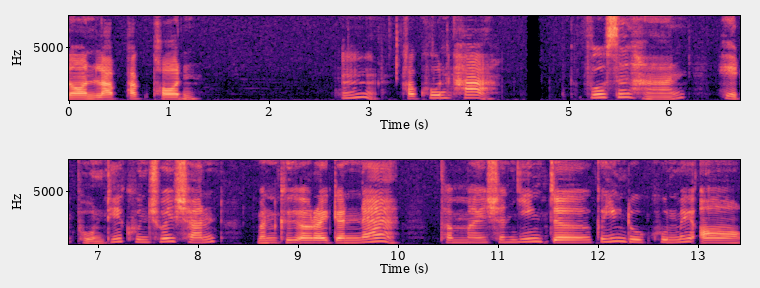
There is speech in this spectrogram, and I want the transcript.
นอนหลับพักผ่อน อืม ขอบคุณค่ะ ฟู่ซื่อหารเหตุผลที่คุณช่วยฉัน มันคืออะไรกันแน่ทำไมฉันยิ่งเจอก็ยิ่งดูคุณไม่ออก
